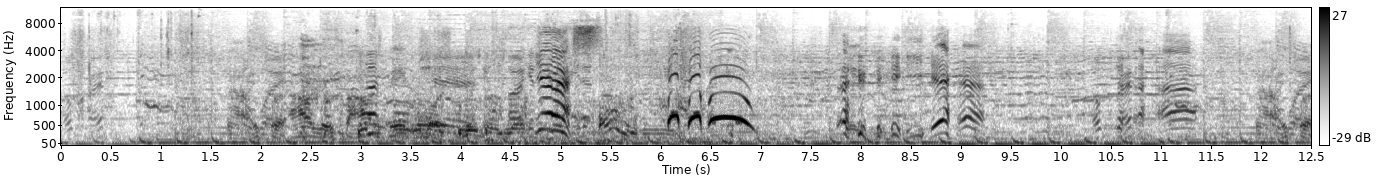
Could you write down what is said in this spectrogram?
Nah, it's for hours, for hours, That's big boy. bullshit. Alright, get the Oh, Yes! yeah! Okay. it's for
